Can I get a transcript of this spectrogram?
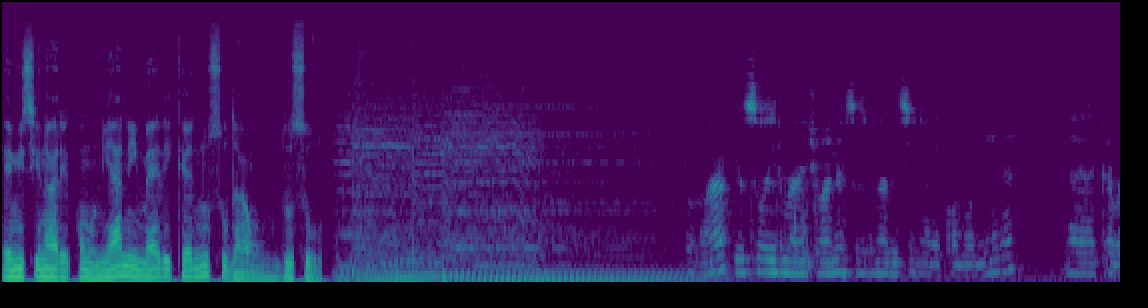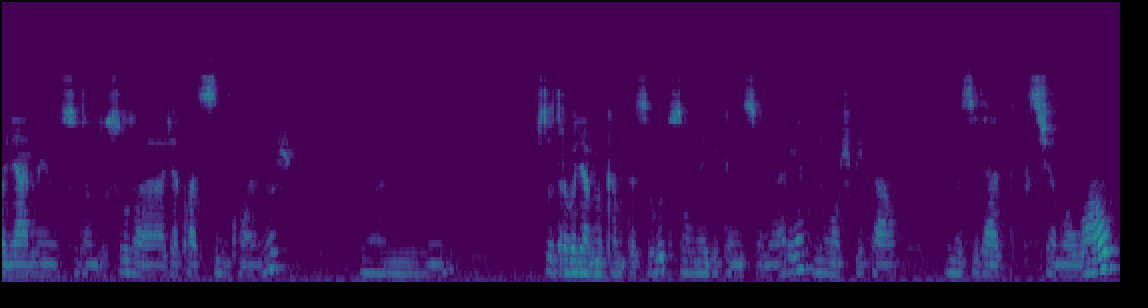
é missionária comuniana e médica no Sudão do Sul. Olá, eu sou a irmã Joana, sou irmã missionária comuniana, a trabalhar no Sudão do Sul há já quase 5 anos. Estou a trabalhar no campo da saúde, sou médica missionária num hospital numa cidade que se chama Uau,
